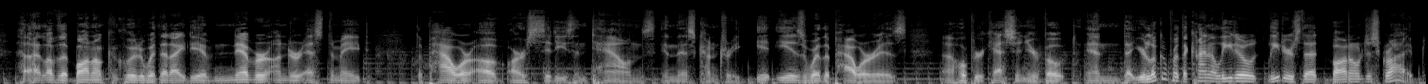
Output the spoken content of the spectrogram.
I love that Bono concluded with that idea of never underestimate the power of our cities and towns in this country. It is where the power is. I hope you're casting your vote and that you're looking for the kind of leader, leaders that Bono described.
